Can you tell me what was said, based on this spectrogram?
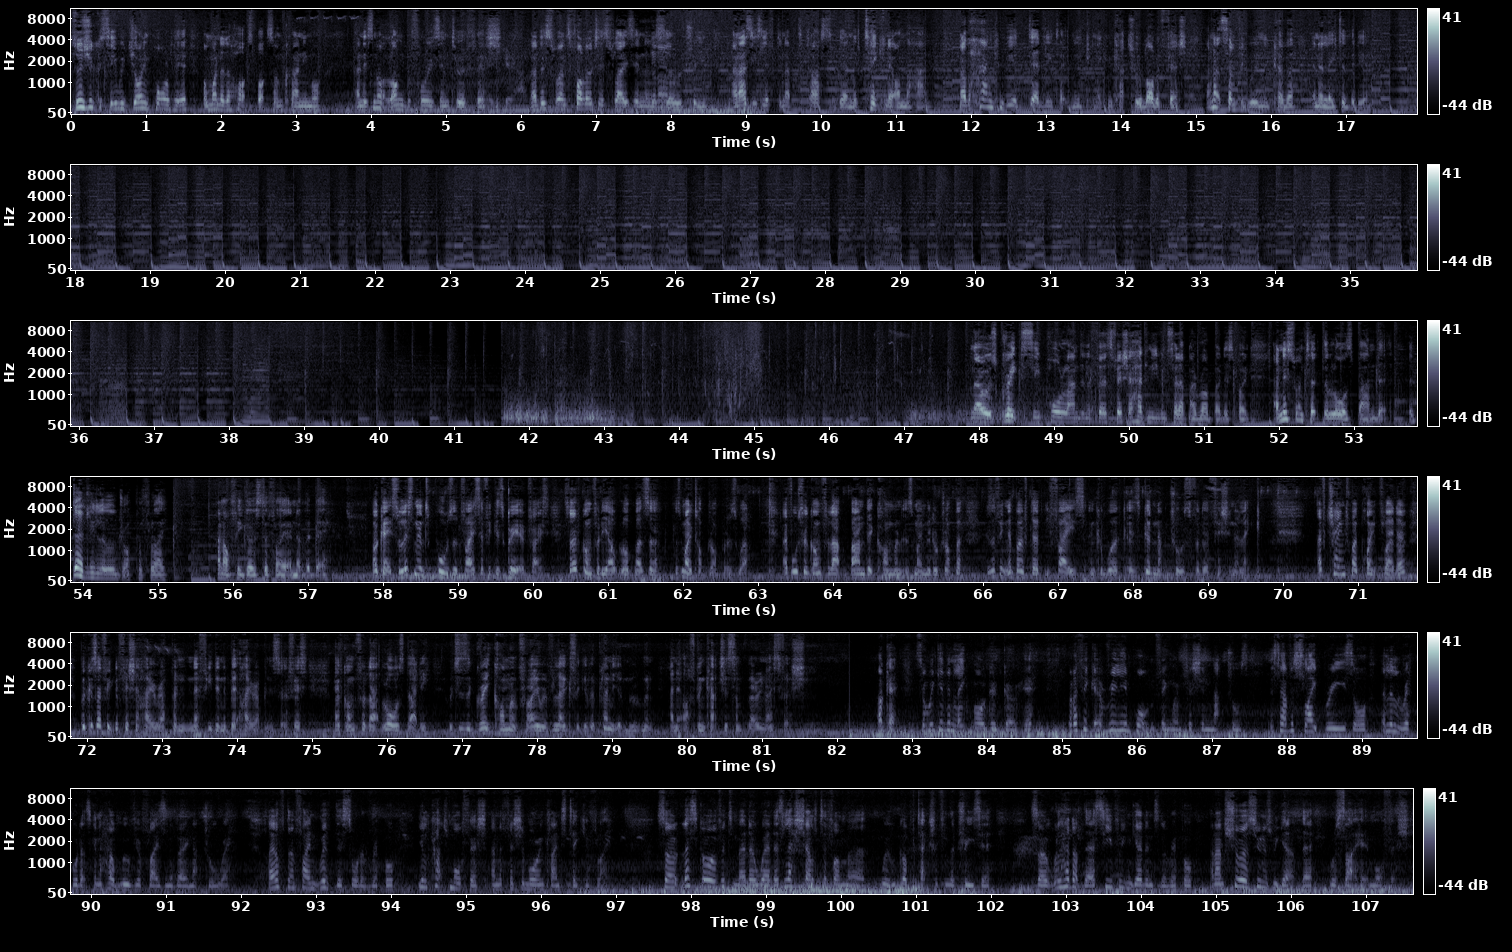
So as you can see we joined Paul here on one of the hot spots on Cranymore and it's not long before he's into a fish. Now this one's followed his flies in and a slow retrieve and as he's lifting up to cast again they've taken it on the hang. Now the hang can be a deadly technique and it can catch you a lot of fish and that's something we're going to cover in a later video. Now it was great to see Paul landing the first fish. I hadn't even set up my rod by this point. And this one took the Laws Bandit, a deadly little dropper fly. And off he goes to fight another day. Okay, so listening to Paul's advice, I think is great advice. So I've gone for the Outlaw Buzzer as my top dropper as well. I've also gone for that Bandit Cormorant as my middle dropper because I think they're both deadly flies and can work as good naturals for the fish in the lake. I've changed my point fly though, because I think the fish are higher up and they're feeding a bit higher up in the surface. I've gone for that Laws Daddy, which is a great cormorant fry with legs that give it plenty of movement and it often catches some very nice fish. Okay, so we're giving Lakemore a good go here, but I think a really important thing when fishing naturals is to have a slight breeze or a little ripple that's going to help move your flies in a very natural way. I often find with this sort of ripple, you'll catch more fish and the fish are more inclined to take your fly. So let's go over to Meadow where there's less shelter from, uh, we've got protection from the trees here. So we'll head up there, see if we can get into the ripple, and I'm sure as soon as we get up there, we'll start hitting more fish.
